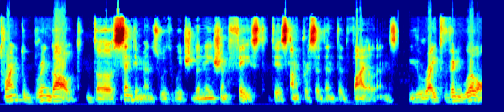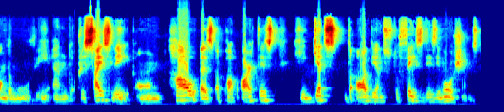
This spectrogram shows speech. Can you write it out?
trying to bring out the sentiments with which the nation faced this unprecedented violence. You write very well on the movie and precisely on how, as a pop artist, he gets the audience to face these emotions,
